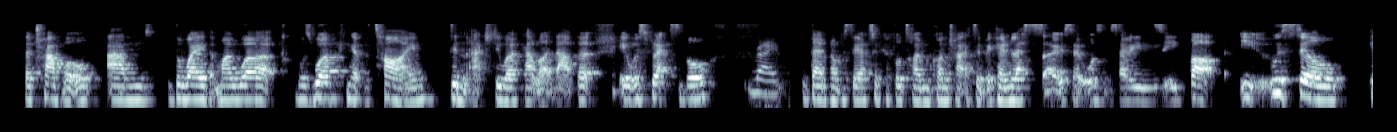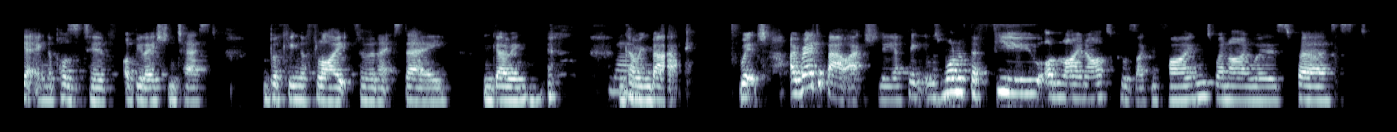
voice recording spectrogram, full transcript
the travel and the way that my work was working at the time didn't actually work out like that, but it was flexible. Right. Then obviously I took a full time contract, it became less so, so it wasn't so easy, but it was still getting a positive ovulation test, booking a flight for the next day, and going wow. and coming back which I read about actually. I think it was one of the few online articles I could find when I was first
